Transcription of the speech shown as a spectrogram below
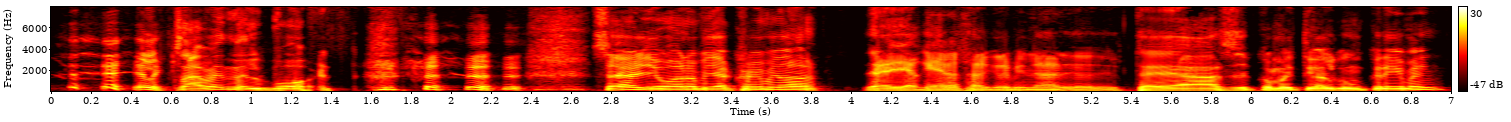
El examen del board. Sir, you want to be a criminal? Sí, yo quiero ser criminal. ¿Usted ha cometido algún crimen?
